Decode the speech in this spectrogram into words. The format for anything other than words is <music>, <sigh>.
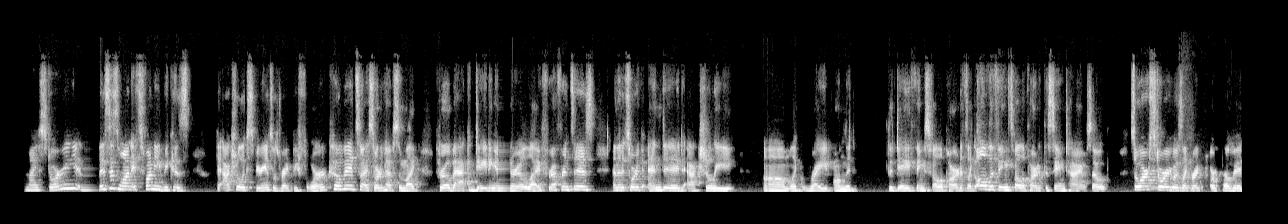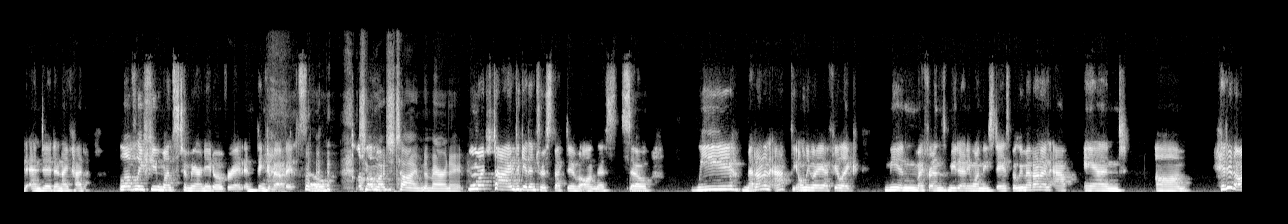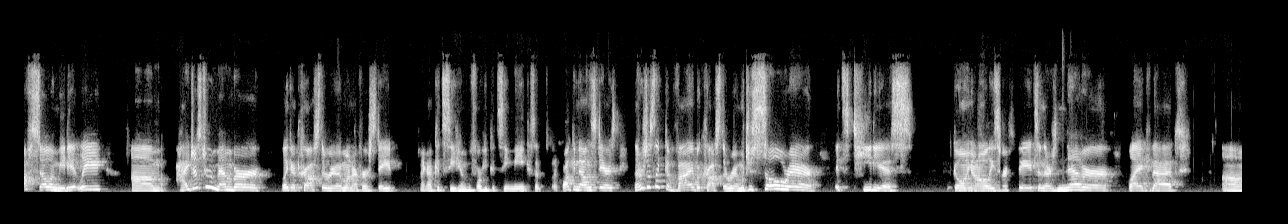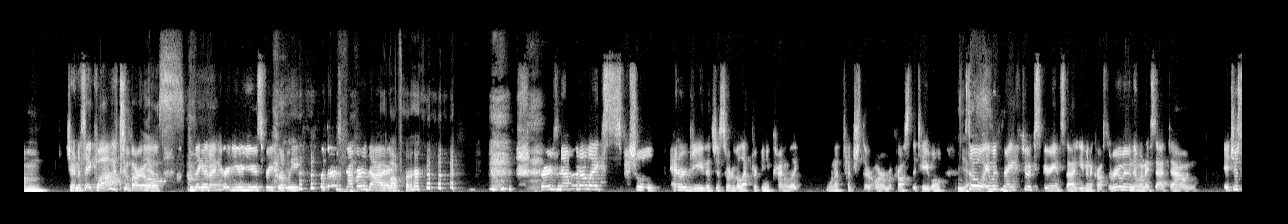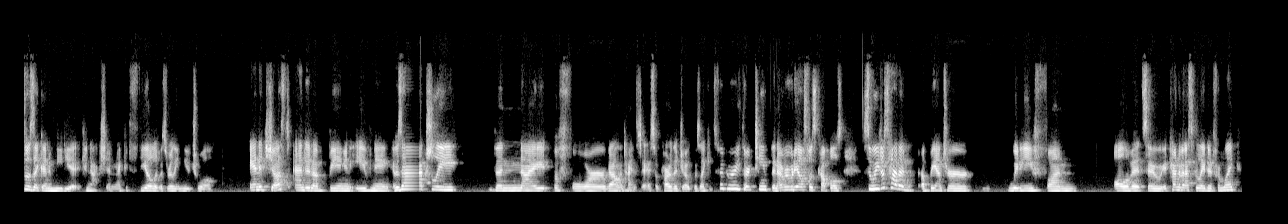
my story, this is one, it's funny because the actual experience was right before COVID. So I sort of have some like throwback dating in real life references. And then it sort of ended actually um, like right on the, the day things fell apart. It's like all the things fell apart at the same time. So, so our story was like right before COVID ended and I've had lovely few months to marinate over it and think about it. So <laughs> Too <laughs> um, much time to marinate. too much time to get introspective on this. So we met on an app. The only way I feel like me and my friends meet anyone these days, but we met on an app and um, hit it off so immediately. Um, I just remember like across the room on our first date, like I could see him before he could see me because I was like walking down the stairs. There's just like a vibe across the room, which is so rare. It's tedious going on all these first dates, and there's never like that um, je ne sais quoi to borrow Yes. something that I've heard you use frequently. <laughs> But there's never that I love her. <laughs> there's never that like special energy that's just sort of electric and you kind of like want to touch their arm across the table. Yeah. So it was nice to experience that even across the room. And then when I sat down, it just was like an immediate connection. I could feel it was really mutual. And it just ended up being an evening. It was actually the night before Valentine's Day. So part of the joke was like, it's February 13th and everybody else was couples. So we just had a, a banter, witty, fun, all of it. So it kind of escalated from like,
